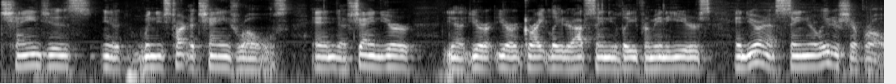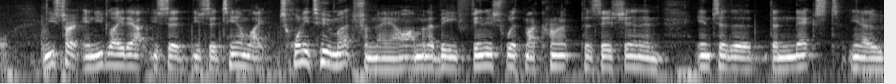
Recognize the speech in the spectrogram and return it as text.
changes, you know, when you're starting to change roles, and you know, Shane, you're you know, you're you're a great leader. I've seen you lead for many years, and you're in a senior leadership role. And you start and you laid out. You said you said Tim, like 22 months from now, I'm going to be finished with my current position and into the the next you know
